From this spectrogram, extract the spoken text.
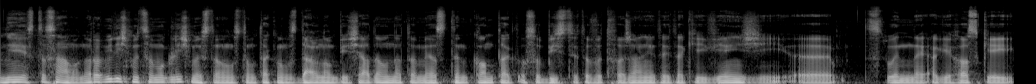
Nie jest to samo. No robiliśmy co mogliśmy z tą, z tą taką zdalną biesiadą, natomiast ten kontakt osobisty, to wytwarzanie tej takiej więzi e, słynnej agiechowskiej,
